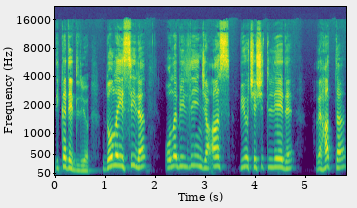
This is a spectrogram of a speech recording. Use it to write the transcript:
Dikkat ediliyor. Dolayısıyla olabildiğince az biyoçeşitliliğe de ve hatta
